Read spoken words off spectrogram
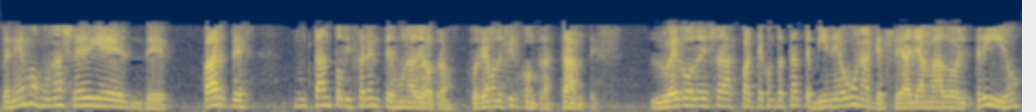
tenemos una serie de partes un tanto diferentes una de otra, podríamos decir contrastantes. Luego de esas partes contrastantes viene una que se ha llamado el trío,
